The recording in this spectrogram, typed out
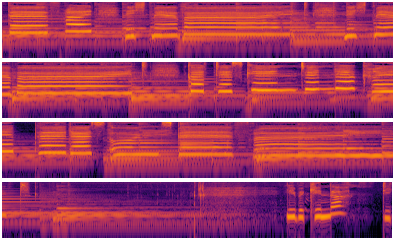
befreit. Nicht mehr weit, nicht mehr weit, Gottes Kind in der Krippe, das uns befreit. Liebe Kinder, die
